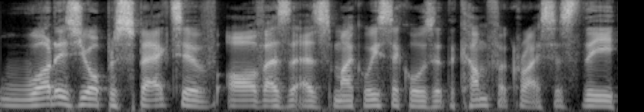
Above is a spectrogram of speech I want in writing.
what is your perspective of as as Michael Easter calls it the comfort crisis? The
